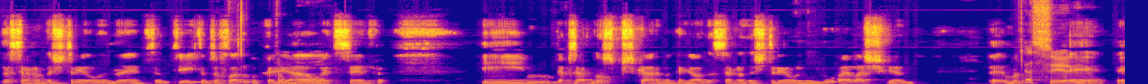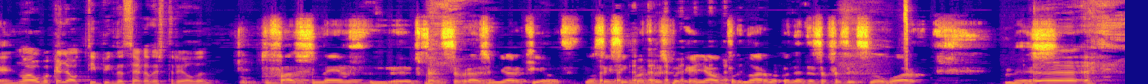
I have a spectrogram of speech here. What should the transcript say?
da Serra da Estrela, né? portanto, e aí estamos a falar do bacalhau, etc. E apesar de não se pescar bacalhau na Serra da Estrela, ele não vai lá chegando. É, uma, é sério? É, é. Não é o bacalhau típico da Serra da Estrela? Tu fazes neve, eh, portanto saberás melhor que eu. Não sei se encontras bacalhau por norma quando andas a fazer snowboard, mas. Uh...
